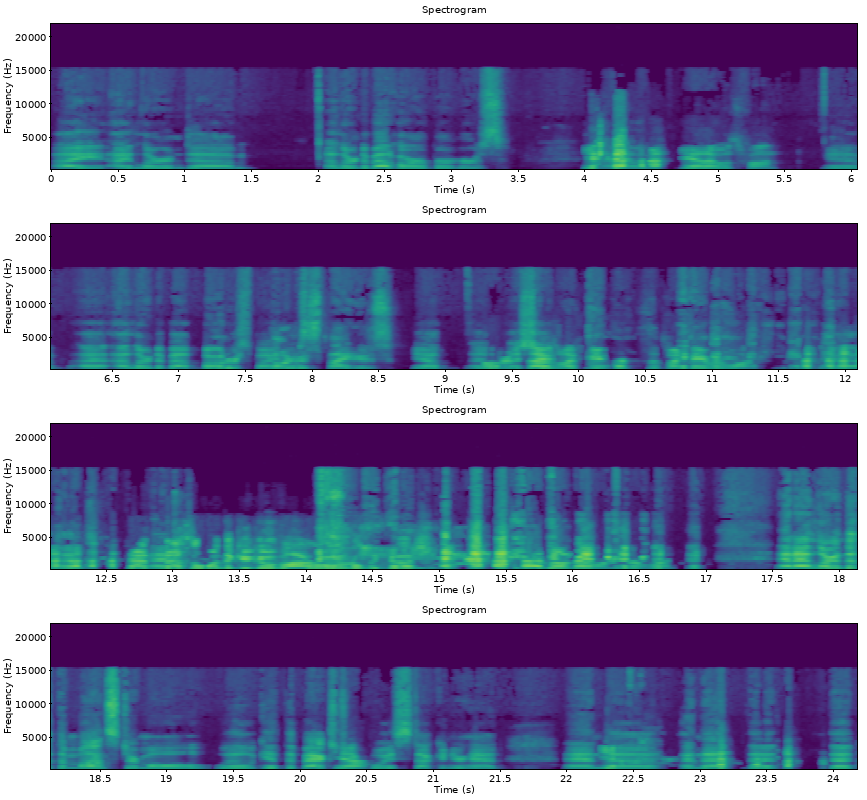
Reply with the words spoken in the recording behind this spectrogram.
I I learned um, I learned about horror burgers. Yeah. Um, yeah, that was fun. Yeah, I, I learned about boner spiders. Boner spiders. Yep, I- Boners- I that was my fa- that's, that's my favorite one. uh, That's that's the one that could go viral. It really could. I love that one so much. and I learned that the Monster Mall will get the Backstreet Yeah. Boys stuck in your head, and Yeah. uh, and that that that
